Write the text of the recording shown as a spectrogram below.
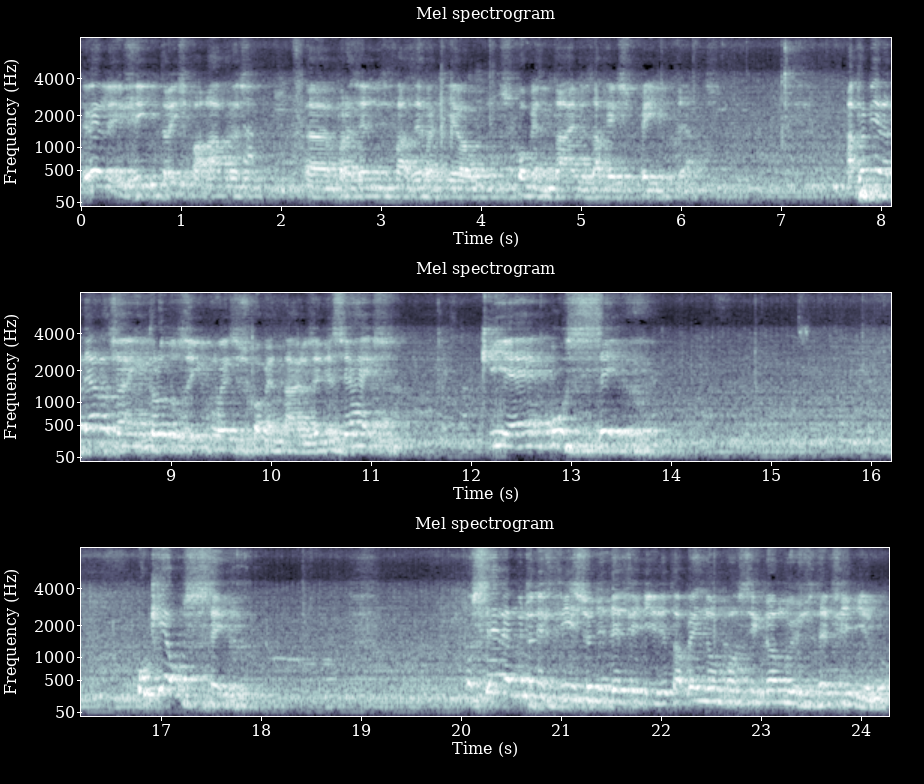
Eu elegi três palavras ah, para a gente fazer aqui alguns comentários a respeito delas. A primeira delas já introduzi com esses comentários iniciais, que é o ser. O que é o ser? O ser é muito difícil de definir e talvez não consigamos defini-lo.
